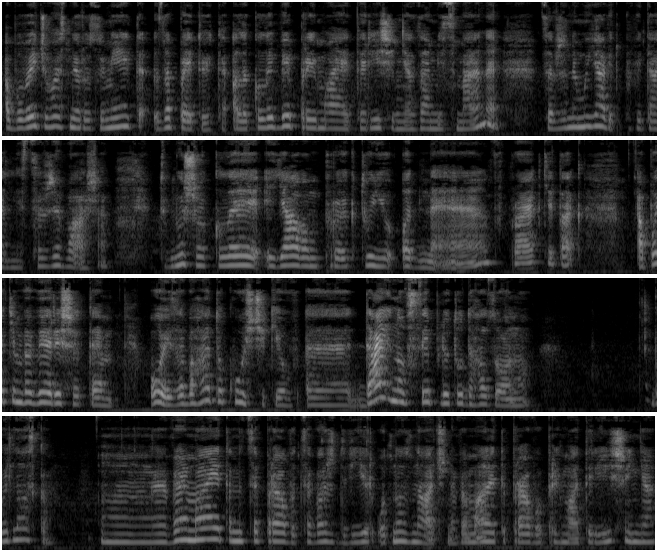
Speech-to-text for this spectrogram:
або ви чогось не розумієте, запитуйте. Але коли ви приймаєте рішення замість мене, це вже не моя відповідальність, це вже ваша. Тому що коли я вам проєктую одне в проєкті, так, а потім ви вирішите, ой, забагато кущиків, е, дай но всиплю тут газону. Будь ласка. Ви маєте на це право, це ваш двір, однозначно. Ви маєте право приймати рішення,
